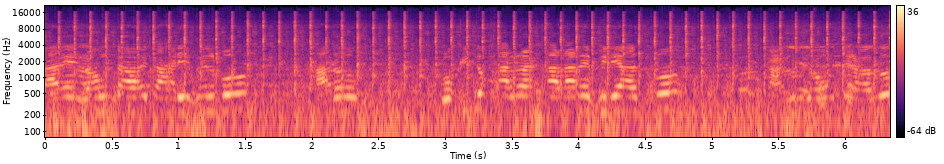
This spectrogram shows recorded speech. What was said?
গায়ের রঙটা হয়তো হারিয়ে ফেলব আরও প্রকৃত কালার কালারে ফিরে আসব। কালো জগতের আলো।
